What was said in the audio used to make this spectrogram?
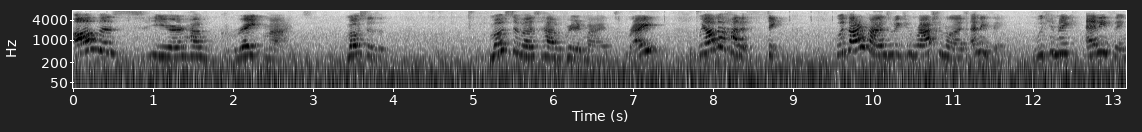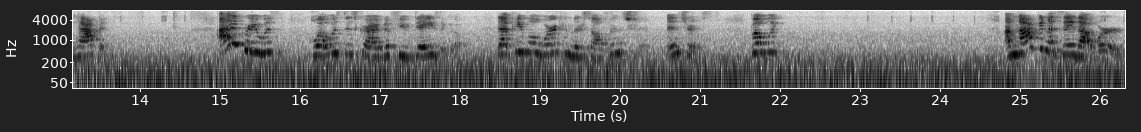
All of us here have great minds. Most of most of us have great minds, right? We all know how to think. With our minds, we can rationalize anything. We can make anything happen. I agree with what was described a few days ago that people work in their self interest. But we. I'm not going to say that word.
